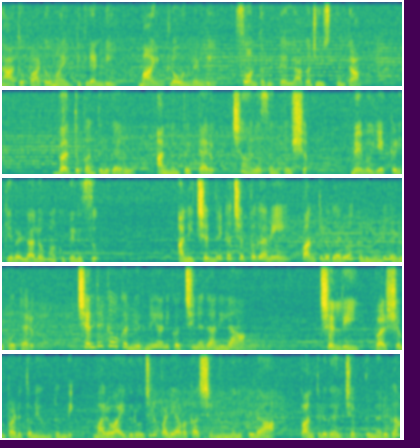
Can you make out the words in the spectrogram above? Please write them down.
నాతో పాటు మా ఇంటికి రండి మా ఇంట్లో ఉండండి సొంత బిడ్డల్లాగా చూసుకుంటాం. వద్దు పంతులు గారు అన్నం పెట్టారు చాలా సంతోషం. మేము ఎక్కడికి వెళ్ళాలో మాకు తెలుసు. అని చంద్రిక చెప్పగానే పంతులు గారు అక్కడి నుండి వెళ్ళిపోతారు. చంద్రిక ఒక నిర్ణయానికి వచ్చిన దానిలా చెల్లి వర్షం పడుతూనే ఉంటుంది. మరో ఐదు రోజులు పడే అవకాశం ఉందని కూడా పంతులు గారు చెప్తున్నారుగా.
